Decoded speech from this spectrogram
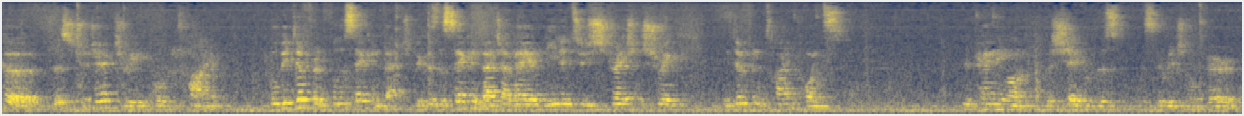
curve, this trajectory for time will be different for the second batch because the second batch I may have needed to stretch and shrink in different time points depending on the shape of this, this original variable.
